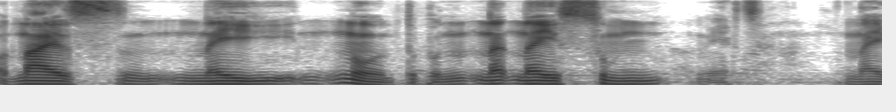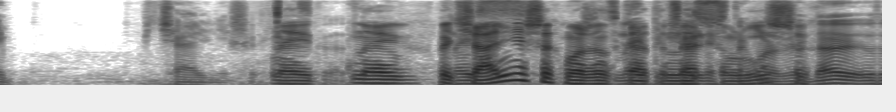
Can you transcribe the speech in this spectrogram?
одна із най, ну, типу, найсум... як це? найпечальніших. Печальніших, Най, найпечальніших, можна сказати, найсумніших. да,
